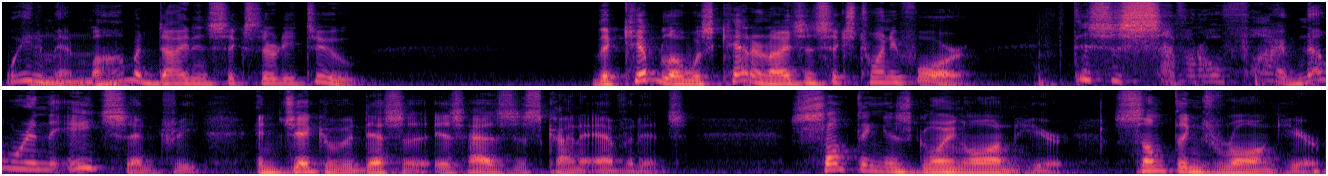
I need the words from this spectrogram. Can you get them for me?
Wait a minute, hmm. Muhammad died in 632. The Qibla was canonized in 624. This is 705. Now we're in the 8th century, and Jacob of Edessa is, has this kind of evidence. Something is going on here. Something's wrong here.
